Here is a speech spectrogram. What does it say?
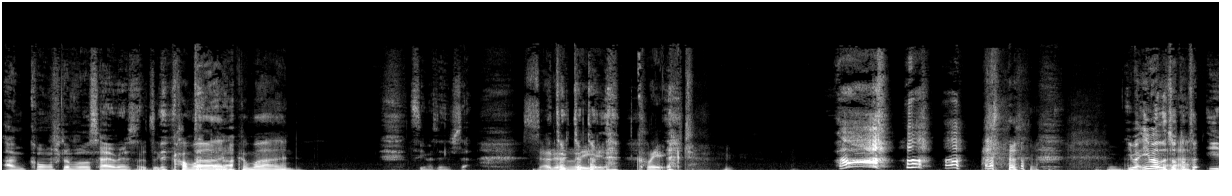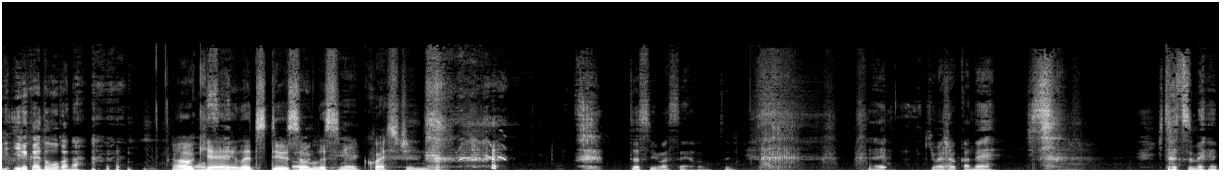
Uncomfortable silence. It's like, come on, come on. すいませんでした。Suddenly, it clicked. 今、今のちょっと入れ入れ替えとこうかな。Okay, let's do some listener questions. すいません、本当に。はい、行きましょうかね。一つ目。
